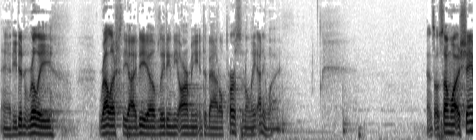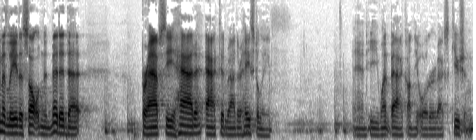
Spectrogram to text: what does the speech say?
And he didn't really relish the idea of leading the army into battle personally anyway. And so, somewhat ashamedly, the Sultan admitted that perhaps he had acted rather hastily. And he went back on the order of execution.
